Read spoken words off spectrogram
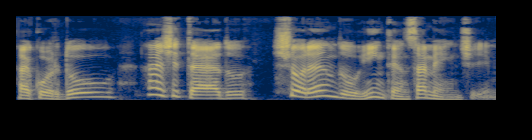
acordou, agitado, chorando intensamente.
